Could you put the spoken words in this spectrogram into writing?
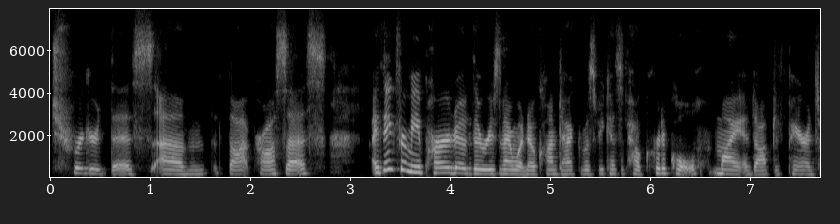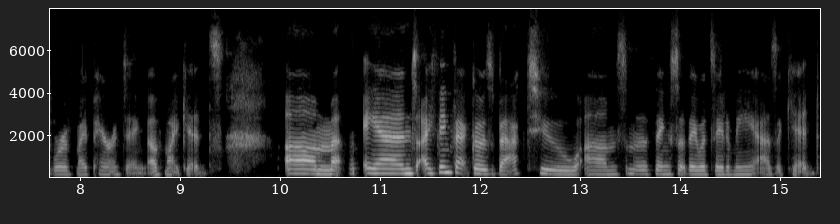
triggered this um, thought process. I think for me, part of the reason I went no contact was because of how critical my adoptive parents were of my parenting of my kids. Um, and I think that goes back to um, some of the things that they would say to me as a kid.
